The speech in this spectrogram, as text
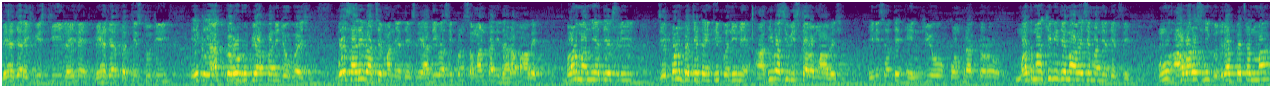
બે હજાર એકવીસથી લઈને બે હજાર પચીસ સુધી એક લાખ કરોડ રૂપિયા આપવાની જોગવાઈ છે. બહુ સારી વાત છે, માન્ય અધ્યક્ષશ્રી આદિવાસી પણ સમાનતાની ધારામાં આવે. પણ માન્ય અધ્યક્ષશ્રી જે પણ બજેટ અહીંથી બનીને આદિવાસી વિસ્તારોમાં આવે છે, એની સાથે એનજીઓ કોન્ટ્રાક્ટરો મધમાખીની જેમ આવે છે, માન્ય અધ્યક્ષશ્રી હું આ વર્ષની ગુજરાત પેટર્નમાં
